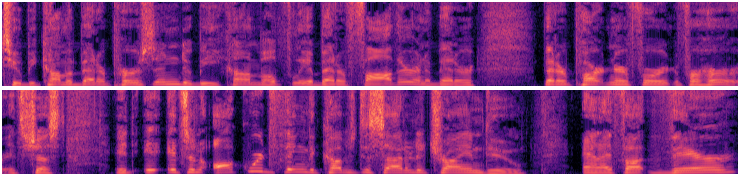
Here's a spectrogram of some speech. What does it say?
to become a better person, to become hopefully a better father and a better better partner for for her. It's just it, it it's an awkward thing the Cubs decided to try and do, and I thought their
